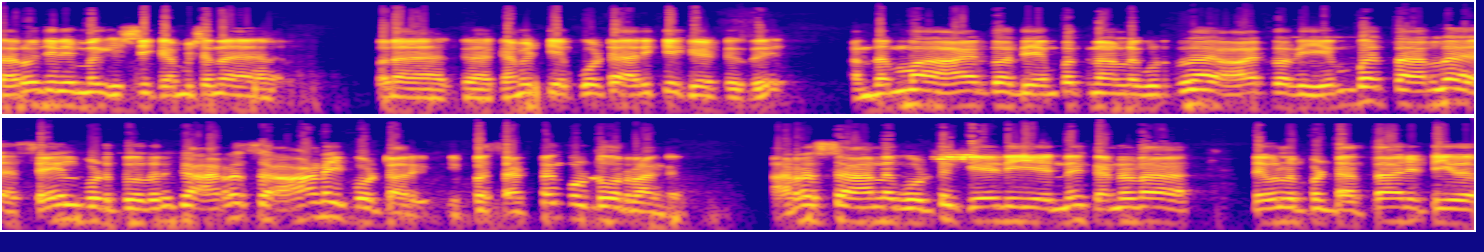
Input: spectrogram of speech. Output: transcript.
சரோஜினி மகிஷி கமிஷனை கமிட்டியை போட்டு அறிக்கை கேட்டது. அந்த அம்மா ஆயிரத்தி தொள்ளாயிரத்தி எண்பத்தி நாலுல கொடுத்தது ஆயிரத்தி தொள்ளாயிரத்தி எண்பத்தி ஆறுல செயல்படுத்துவதற்கு அரசு ஆணை போட்டாரு இப்ப சட்டம் கொண்டு வர்றாங்க. அரசு ஆணை போட்டு கேடிஏன்னு கன்னடா டெவலப்மெண்ட் அத்தாரிட்டி இதை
